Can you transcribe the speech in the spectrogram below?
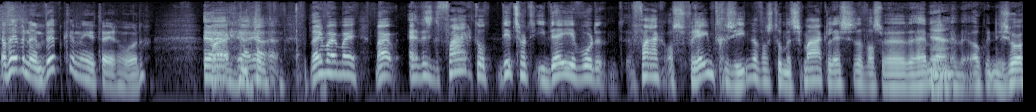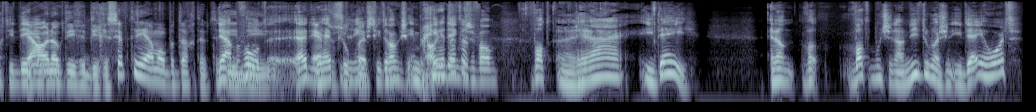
we hebben een webcam hier tegenwoordig. Ja, ja, ja. Nee, maar, maar, maar het is vaak tot dit soort ideeën worden vaak als vreemd gezien. Dat was toen met smaaklessen, dat was uh, ook in de zorg die dingen. Ja, en ook die, die recepten die je allemaal bedacht hebt. Ja, bijvoorbeeld die, uh, die, die, die drankjes. In het begin oh, denken ze van, wat een raar idee. En dan, wat, wat moet je nou niet doen als je een idee hoort?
